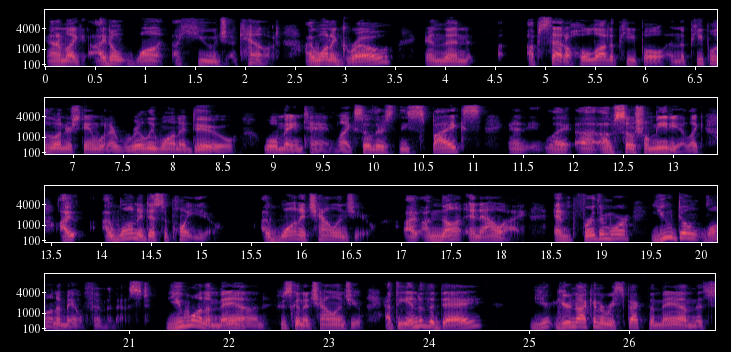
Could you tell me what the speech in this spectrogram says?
And I'm like, I don't want a huge account. I want to grow and then upset a whole lot of people and the people who understand what I really want to do will maintain. Like so there's these spikes and like uh, of social media. Like I I want to disappoint you. I want to challenge you. I, I'm not an ally. And furthermore you don't want a male feminist. You want a man who's going to challenge you. At the end of the day you're, you're not going to respect the man that's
